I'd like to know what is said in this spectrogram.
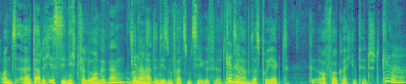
Und äh, dadurch ist sie nicht verloren gegangen, sondern Genau. hat in diesem Fall zum Ziel geführt. Und Genau. sie haben das Projekt erfolgreich gepitcht. Genau.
